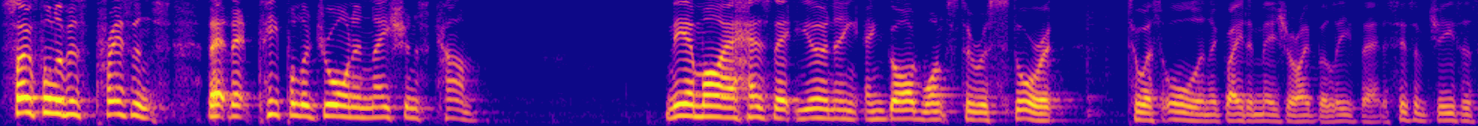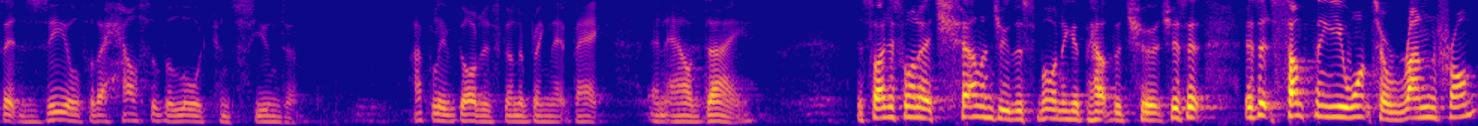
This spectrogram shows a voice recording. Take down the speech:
So full of his presence that, that people are drawn and nations come. Nehemiah has that yearning, and God wants to restore it to us all in a greater measure. I believe that. It says of Jesus that zeal for the house of the Lord consumed him. I believe God is going to bring that back in our day. And so I just want to challenge you this morning about the church. Is it, is it something you want to run from?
